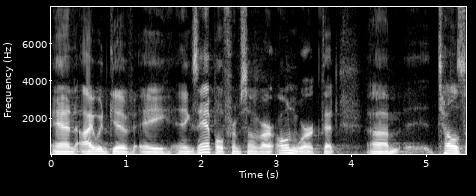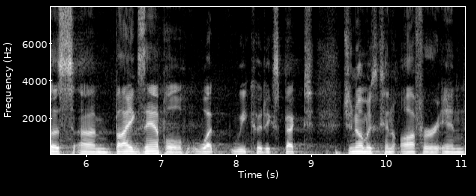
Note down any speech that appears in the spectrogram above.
and I would give a, an example from some of our own work that um, tells us um, by example what we could expect genomics can offer in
